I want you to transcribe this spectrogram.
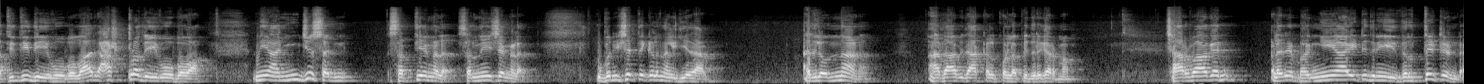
അതിഥിദേവോഭവ രാഷ്ട്രദേവോഭവ എന്നീ അഞ്ച് സൻ സത്യങ്ങൾ സന്ദേശങ്ങൾ ഉപനിഷത്തുക്കൾ നൽകിയതാണ്. അതിലൊന്നാണ് മാതാപിതാക്കൾക്കുള്ള പിതൃകർമ്മം. ചാർവാകൻ വളരെ ഭംഗിയായിട്ട് ഇതിനെ എതിർത്തിട്ടുണ്ട്.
